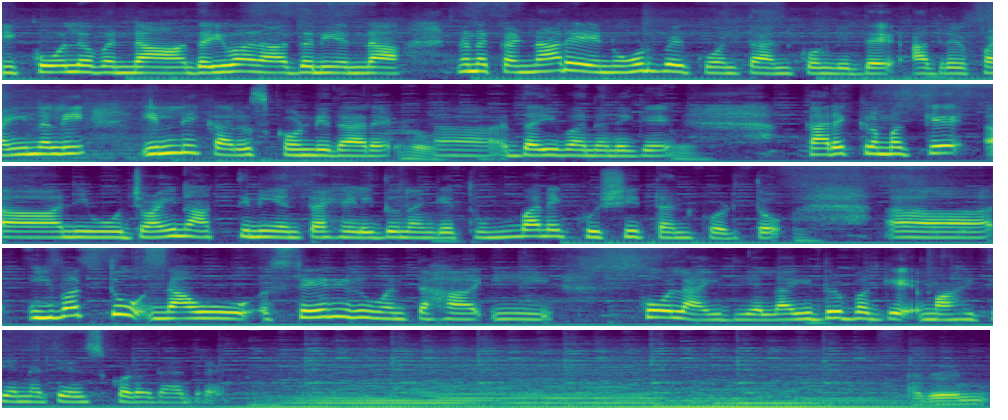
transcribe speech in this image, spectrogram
ಈ ಕೋಲವನ್ನು ದೈವಾರಾಧನೆಯನ್ನು ನನ್ನ ಕಣ್ಣಾರೆ ನೋಡಬೇಕು ಅಂತ ಅಂದ್ಕೊಂಡಿದ್ದೆ ಆದರೆ ಫೈನಲಿ ಇಲ್ಲಿ ಕರೆಸ್ಕೊಂಡಿದ್ದಾರೆ ದೈವ ನನಗೆ. ಕಾರ್ಯಕ್ರಮಕ್ಕೆ ನೀವು ಜಾಯಿನ್ ಆಗ್ತೀನಿ ಅಂತ ಹೇಳಿದ್ದು ನನಗೆ ತುಂಬಾ ಖುಷಿ ತಂದುಕೊಡ್ತು. ಇವತ್ತು ನಾವು ಸೇರಿರುವಂತಹ ಈ ಕೋಲ ಇದೆಯಲ್ಲ ಇದ್ರ ಬಗ್ಗೆ ಮಾಹಿತಿಯನ್ನು ತಿಳಿಸ್ಕೊಡೋದಾದ್ರೆ. ಅದು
